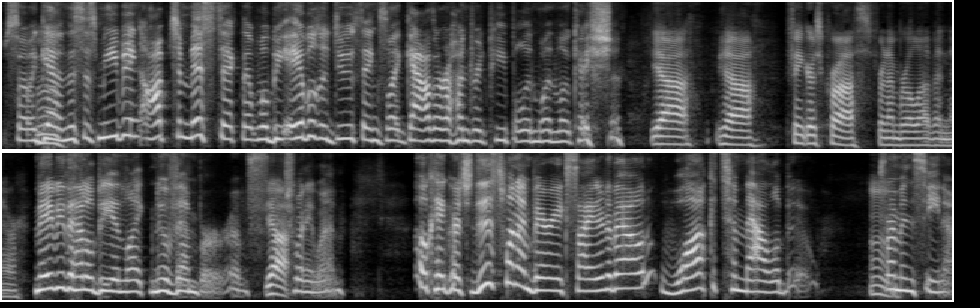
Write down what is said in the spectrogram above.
So, again, this is me being optimistic that we'll be able to do things like gather 100 people in one location. Yeah. Yeah. Fingers crossed for number 11 there. Maybe that'll be in like November of Yeah. 21. Okay, Gretchen, this one I'm very excited about Walk to Malibu from Encino.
